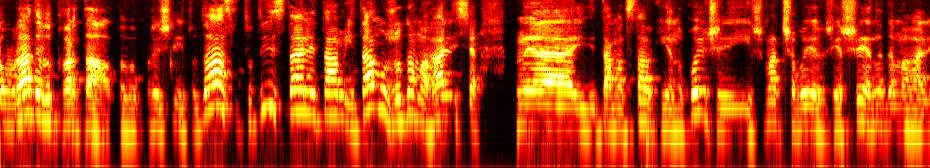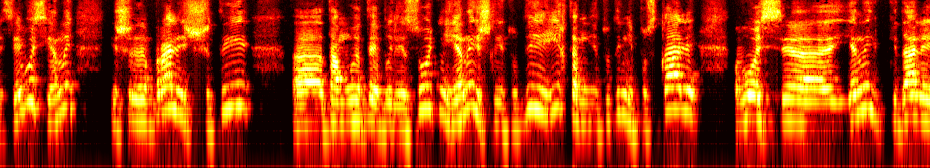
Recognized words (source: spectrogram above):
урадавы квартал прыйшлі туда туды сталі там і там ужо дамагаліся там адстаўкі януковича і шмат чаго яшчэ яны дамагаліся і вось яны бралі шчыты там гэтыя былі сотні яны ішлі туды іх там не туды не пускалі вось яны кідалі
